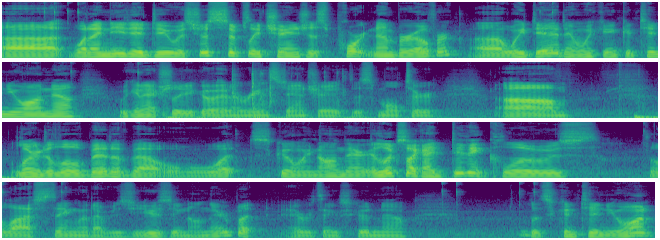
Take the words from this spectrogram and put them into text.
Uh, what I need to do is just simply change this port number over. Uh, we did, and we can continue on now. We can actually go ahead and reinstantiate this Multer. Um, learned a little bit about what's going on there. It looks like I didn't close the last thing that I was using on there, but everything's good now let's continue on.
